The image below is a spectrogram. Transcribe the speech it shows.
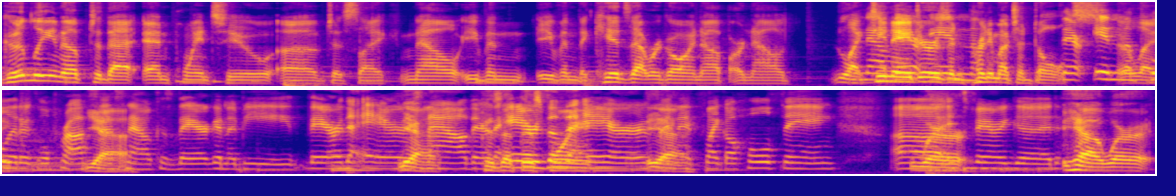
good leading up to that end point too of just like now even even the kids that were growing up are now like Now teenagers and the- pretty much adults. They're in the like, political process yeah. now because they're gonna be they're the heirs Yeah, now. They're the at this heirs of the heirs, yeah. and it's like a whole thing. Uh, Where- it's very good. Yeah, where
